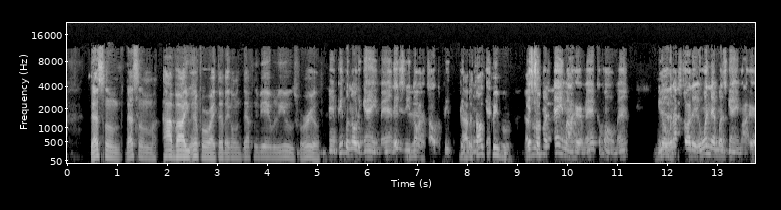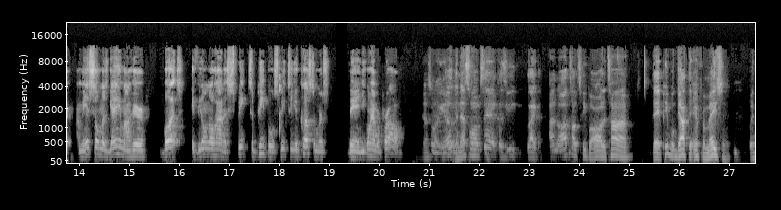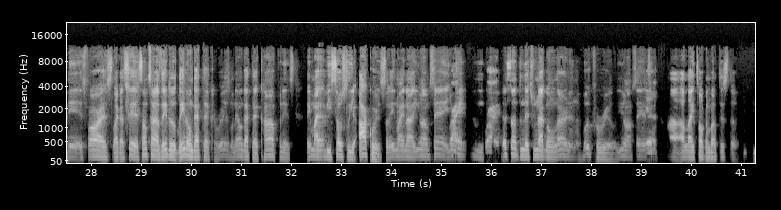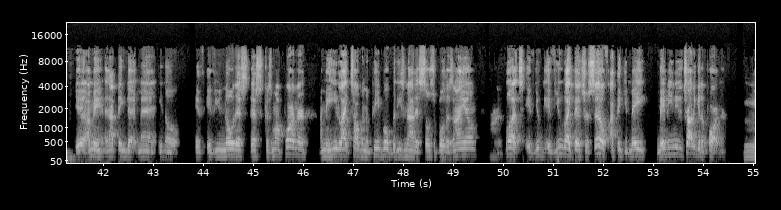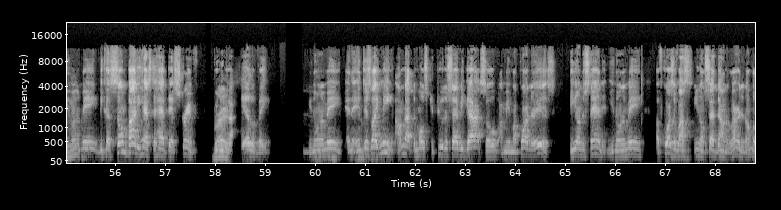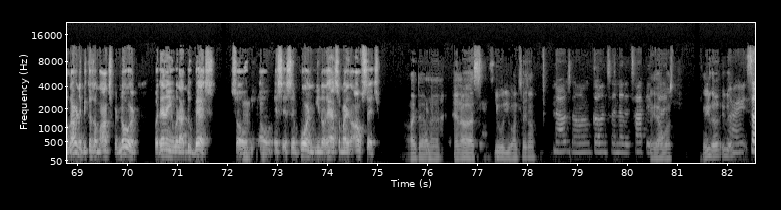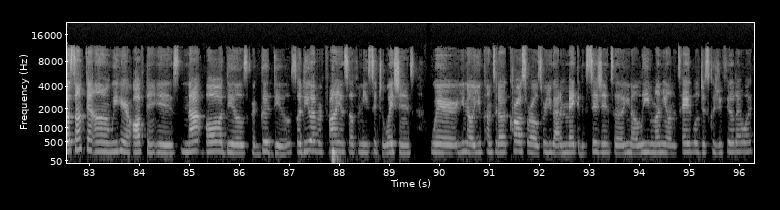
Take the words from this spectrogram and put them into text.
that's some that's some high value info right there. They're gonna definitely be able to use for real. And people know the game, man. They just need to know how to talk to people. How to talk to people. That's It's too what much game out here, man. Come on, man. I'm You know, when I started, it wasn't that much game out here. I mean, it's so much game out here, but if you don't know how to speak to people, speak to your customers, then you're gonna have a problem. That's what, yeah, and that's what I'm saying. Because you, like, I know I talk to people all the time that people got the information, but then as far as, like I said, sometimes they do they don't got that charisma, they don't got that confidence. They might be socially awkward, so they might not. You know what I'm saying? You Right. can't really. Right. That's something that you're not gonna learn in a book for real. You know what I'm saying? Yeah. So, I, I like talking about this stuff. Yeah, I mean, and I think that man, you know, if if you know that's that's because my partner, I mean, he like talking to people, but he's not as sociable as I am. Right. But if you if you like that yourself, I think you may maybe you need to try to get a partner. You know what I mean? Because somebody has to have that strength for Right. you guys to elevate. You know what I mean? And and just like me, I'm not the most computer savvy guy, so I mean, my partner is. He understand it. You know what I mean? Of course, if I you know sat down and learned it, I'm gonna learn it because I'm an entrepreneur. But that ain't what I do best. So Mhm. you know, it's it's important you know to have somebody to offset you. I like that, man. And uh, you you want to say something? No, I was gonna go into another topic. Yeah, I but- was. You good? You good? All right. So something um we hear often is not all deals are good deals. So do you ever find yourself in these situations where you know you come to the crossroads where you got to make a decision to you know leave money on the table just because you feel that way?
